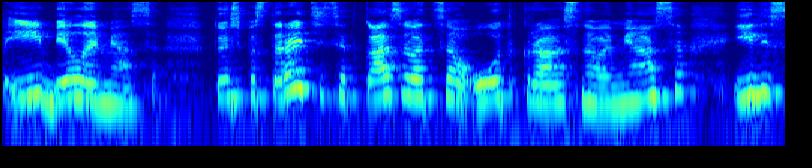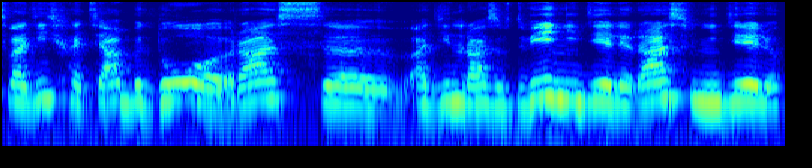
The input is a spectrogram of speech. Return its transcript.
и белое мясо. То есть постарайтесь отказываться от красного мяса или сводить хотя бы до раз, э, один раз в две недели, раз в неделю,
